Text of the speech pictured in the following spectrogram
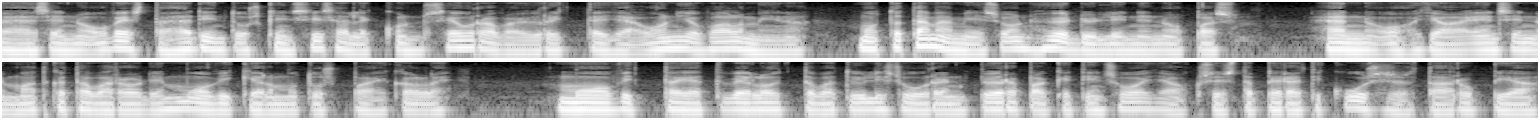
Pääsen ovesta hädintuskin sisälle, kun seuraava yrittäjä on jo valmiina, mutta tämä mies on hyödyllinen opas. Hän ohjaa ensin matkatavaroiden muovikelmutuspaikalle. Muovittajat veloittavat ylisuuren pyöräpaketin suojauksesta peräti 600 rupiaa,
